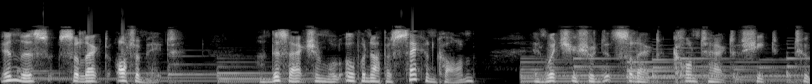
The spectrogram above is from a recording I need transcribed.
In this, select Automate, and this action will open up a second column in which you should select Contact Sheet 2.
